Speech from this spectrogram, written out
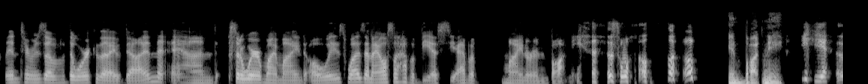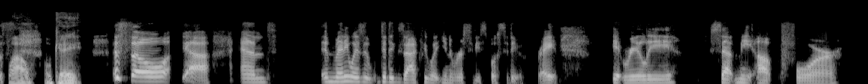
in terms of the work that I've done and sort of where my mind always was. And I also have a BSc. I have a minor in botany as well. So in botany. yes. Wow. Okay. So, yeah. And in many ways, it did exactly what university is supposed to do, right? It really set me up for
